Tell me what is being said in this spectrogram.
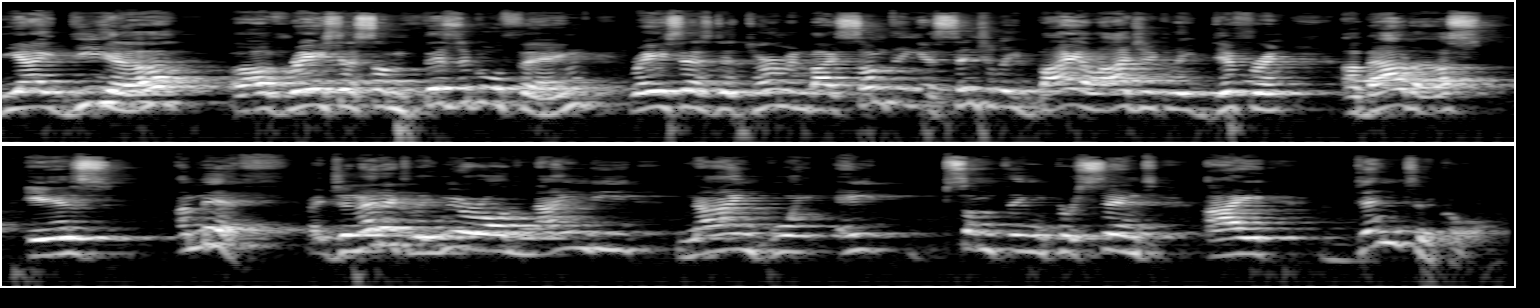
The idea of race as some physical thing, race as determined by something essentially biologically different about us, is a myth. Right? Genetically, we are all 99.8 something percent identical.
